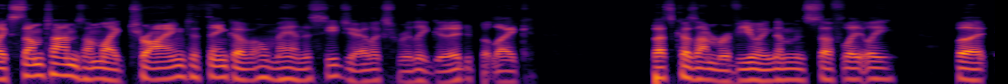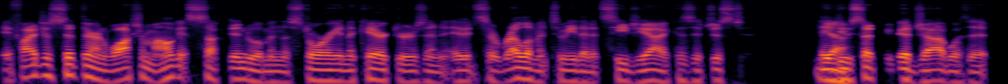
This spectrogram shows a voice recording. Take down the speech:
Like sometimes I'm like trying to think of, oh man, this CGI looks really good, but like that's because I'm reviewing them and stuff lately. But if I just sit there and watch them, I'll get sucked into them in the story and the characters, and it's irrelevant to me that it's CGI because it just they Yeah. do such a good job with it.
